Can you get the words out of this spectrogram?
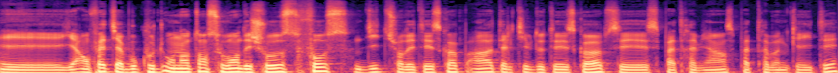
Et en fait, y a beaucoup. on entend souvent des choses fausses dites sur des télescopes. Ah, tel type de télescope, c'est pas très bien, c'est pas de très bonne qualité.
